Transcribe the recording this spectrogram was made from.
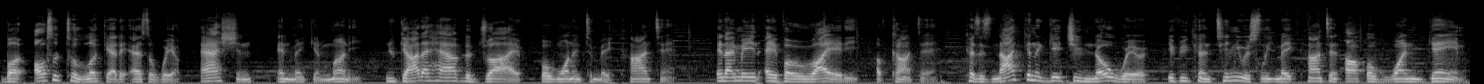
but also to look at it as a way of passion and making money. You gotta have the drive for wanting to make content. And I mean a variety of content, because it's not gonna get you nowhere if you continuously make content off of one game,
